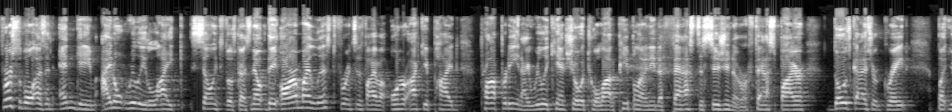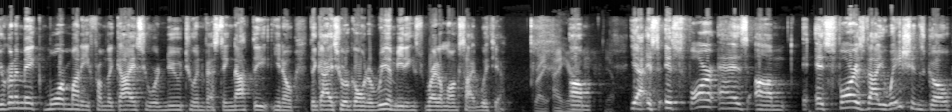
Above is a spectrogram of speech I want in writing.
first of all, as an end game, I don't really like selling to those guys. Now, they are on my list. For instance, if I have an owner occupied property and I really can't show it to a lot of people and I need a fast decision or a fast buyer, those guys are great. But you're going to make more money from the guys who are new to investing, not the, you know, the guys who are going to RIA meetings right alongside with you. Right. I hear um, yeah, as, as far as um, as far as valuations go,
